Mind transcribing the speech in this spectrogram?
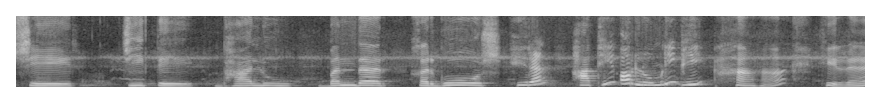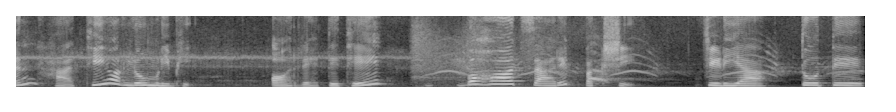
शेर चीते भालू बंदर खरगोश। हिरन? हाथी और लोमड़ी भी। हाँ हाँ हिरन हाथी और लोमड़ी भी। और रहते थे बहुत सारे पक्षी। चिड़िया तोते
